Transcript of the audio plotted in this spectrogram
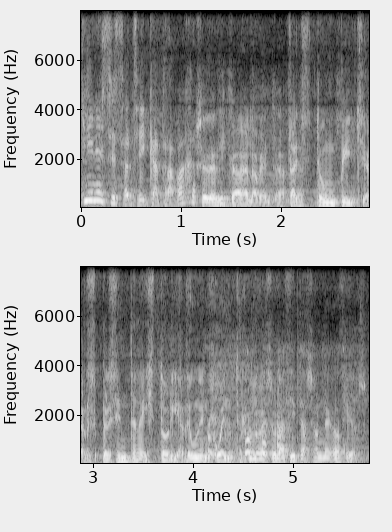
¿Quién es esa chica? ¿Trabaja? Se dedica a la venta. Touchstone Pictures presenta la historia de un encuentro No es una cita, son negocios.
